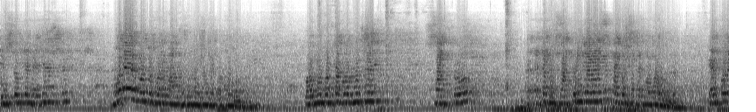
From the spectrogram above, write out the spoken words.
নিশ্চয়কে দেখে আসবেন মনের মতো করে মানুষগুলোর সাথে কথা বলবেন কর্মকর্তা কর্মচারী, ছাত্র এখানে ছাত্রী যারা আছে, তাদের সাথে কথা বলবেন এরপরে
